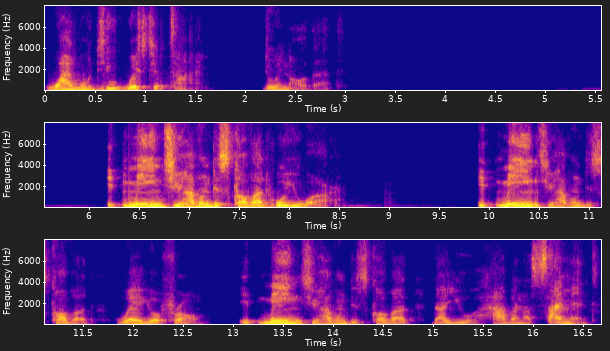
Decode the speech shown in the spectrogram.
Why would you waste your time doing all that? It means you haven't discovered who you are. It means you haven't discovered where you're from. It means you haven't discovered that you have an assignment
